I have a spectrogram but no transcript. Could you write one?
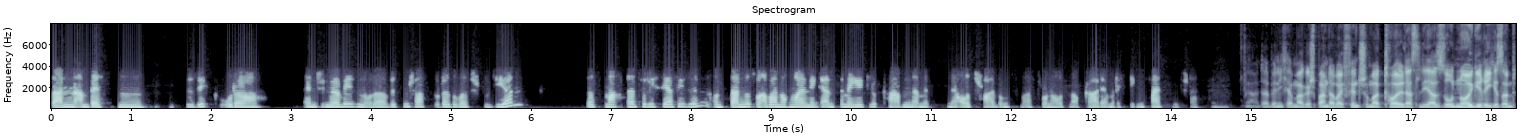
dann am besten Physik oder Ingenieurwesen oder Wissenschaft oder sowas studieren. Das macht natürlich sehr viel Sinn. Und dann muss man aber noch mal eine ganze Menge Glück haben, damit eine Ausschreibung zum Astronauten auch gerade am richtigen Zeitpunkt stattfindet. ja, da bin ich ja mal gespannt, aber ich finde schon mal toll, dass Lea so neugierig ist. Und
